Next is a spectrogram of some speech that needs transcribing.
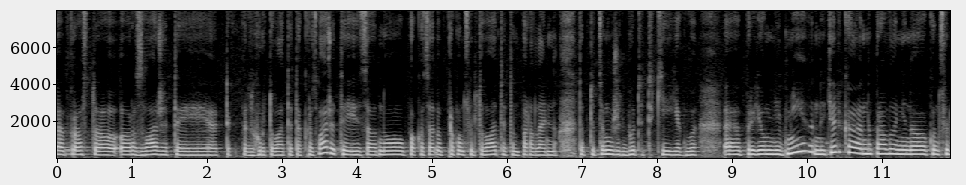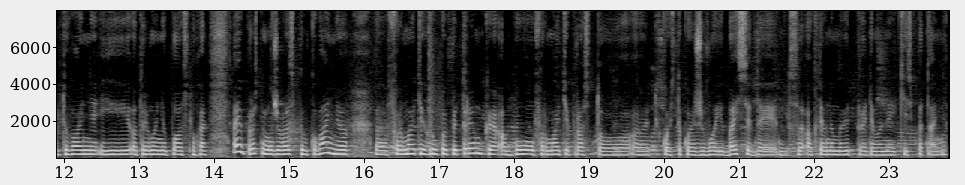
Е, Просто розважити, так згуртувати, так розважити і заодно показати, проконсультувати там паралельно. Тобто це можуть бути такі, якби е, прийомні дні, не тільки направлені на консультування і отримання послуги, а й просто на живе спілкування е, в форматі групи підтримки або у форматі просто якоїсь такої живої бесіди з активними відповідями на якісь питання.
